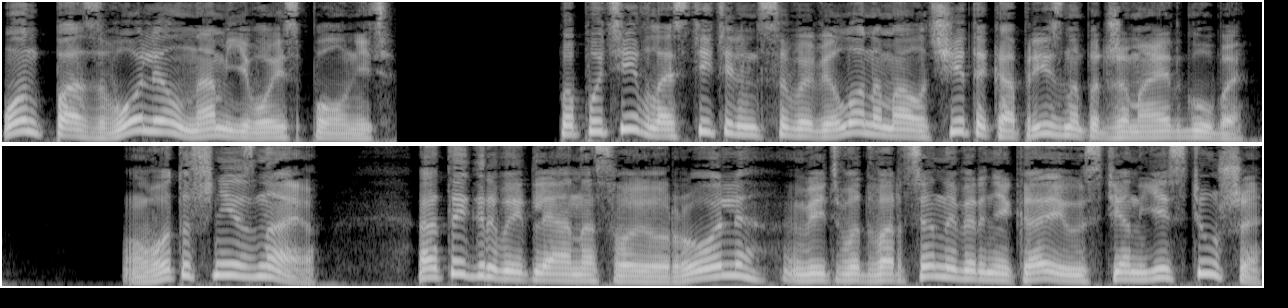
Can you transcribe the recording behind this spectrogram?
он позволил нам его исполнить. По пути властительница Вавилона молчит и капризно поджимает губы. Вот уж не знаю, отыгрывает ли она свою роль, ведь во дворце наверняка и у стен есть уши,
